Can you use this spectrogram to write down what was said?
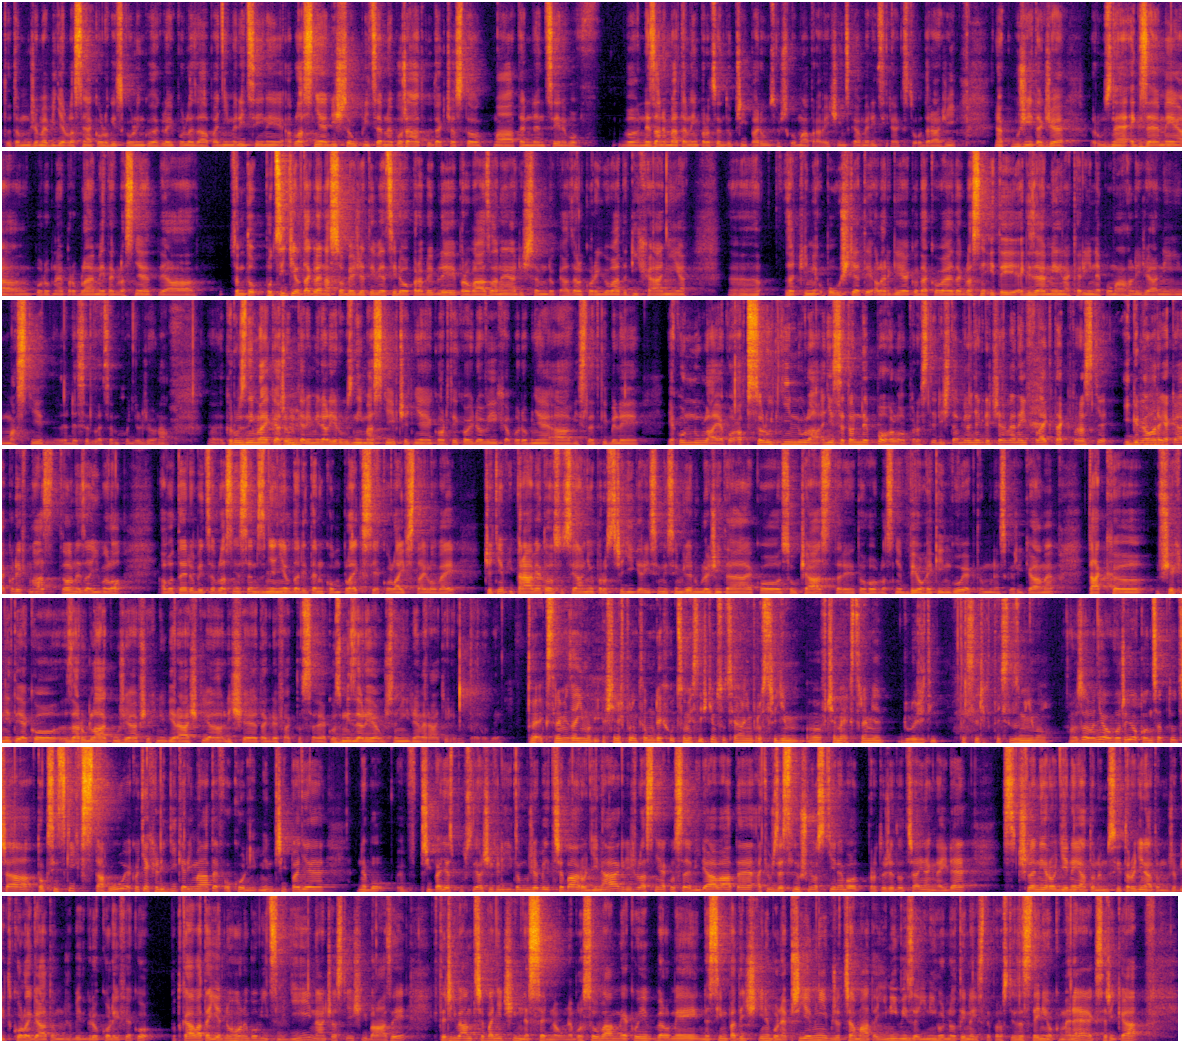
to tam můžeme vidět vlastně jako logickou linku takhle i podle západní medicíny. A vlastně, když jsou plíce v nepořádku, tak často má tendenci nebo v nezanedbatelném procentu případů, což zkoumá právě čínská medicína, jak se to odráží na kůži, takže různé exémy a podobné problémy, tak vlastně já jsem to pocítil takhle na sobě, že ty věci doopravdy byly provázané a když jsem dokázal korigovat dýchání a uh, začaly mě opouštět ty alergie jako takové, tak vlastně i ty exémy, na který nepomáhaly žádný masti, deset let jsem chodil že na, k různým lékařům, hmm. který mi dali různé masti, včetně kortikoidových a podobně a výsledky byly jako nula, jako absolutní nula, ani se to nepohlo, prostě když tam byl někde červený flek, tak prostě ignor, hmm. jakákoliv mast, toho nezajímalo. A od té doby, co vlastně jsem změnil tady ten komplex jako lifestyleový, včetně i právě toho sociálního prostředí, který si myslím, že je důležité jako součást tady toho vlastně biohackingu, jak tomu dneska říkáme, tak eh, všechny ty jako zarudlá kůže a všechny vyrážky a liše, tak de facto se jako zmizely a už se nikdy nevrátily do té doby. To je extrémně zajímavý. Ještě než půjdeme k tomu dechu, co myslíš tím sociálním prostředím, eh, v čem je extrémně důležitý? Teď si, teď si to zmiňoval. No se hodně hovoří o konceptu třeba toxických vztahů, jako těch lidí, který máte v okolí. V mém případě nebo v případě spousty dalších lidí to může být třeba rodina, když vlastně jako se vydáváte, ať už ze slušnosti, nebo protože to třeba jinak nejde, s členy rodiny, a to nemusí být rodina, to může být kolega, to může být kdokoliv, jako potkáváte jednoho nebo víc lidí na častější bázi, kteří vám třeba něčím nesednou, nebo jsou vám jako i velmi nesympatičtí nebo nepříjemní, protože třeba máte jiný vize, jiný hodnoty, nejste prostě ze stejného kmene, jak se říká,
